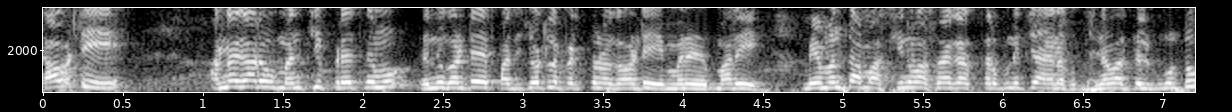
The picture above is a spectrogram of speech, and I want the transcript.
కాబట్టి అన్నగారు మంచి ప్రయత్నము. ఎందుకంటే పది చోట్ల పెడుతున్నారు కాబట్టి మరి మరి మేమంతా మా శ్రీనివాస్ నగర్ తరపు నుంచి ఆయనకు ధన్యవాదాలు తెలుపుకుంటూ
